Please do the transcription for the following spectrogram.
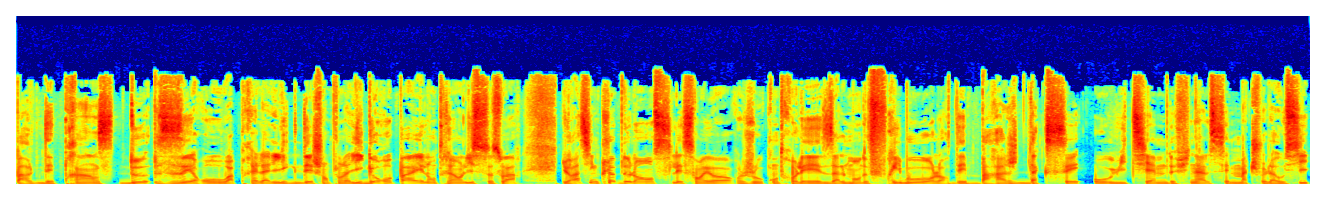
Parc des Princes 2-0 après la Ligue des Champions, la Ligue Europa et l'entrée en lice ce soir du Racing Club de Lens. Les 100 et or jouent contre les Allemands de Fribourg lors des barrages d'accès au huitième de finale. Ces matchs-là aussi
